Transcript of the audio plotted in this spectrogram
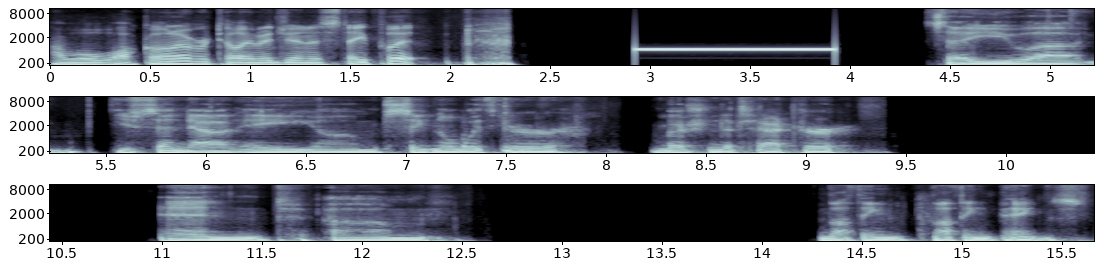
I will walk on over. Tell Imogen to stay put. So you uh, you send out a um, signal with your motion detector, and um, nothing nothing pings.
